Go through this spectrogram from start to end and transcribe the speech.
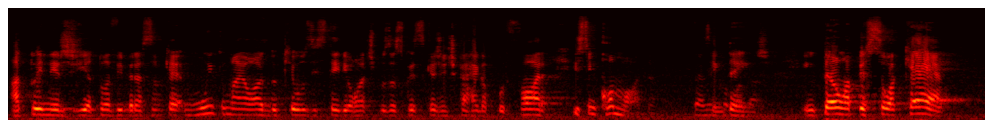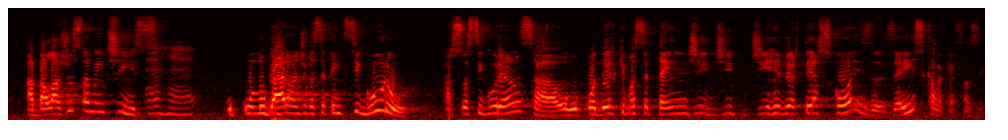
a tua energia, a tua vibração, que é muito maior do que os estereótipos, as coisas que a gente carrega por fora, isso incomoda. Você entende? Então a pessoa quer abalar justamente isso. Uhum. O, o, lugar onde você tem seguro, a sua segurança, o poder que você tem de, de, de reverter as coisas. É isso que ela quer fazer.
